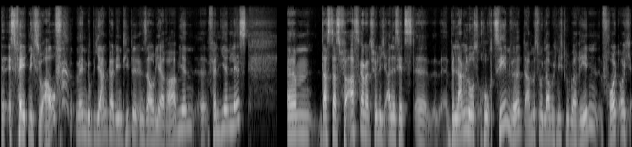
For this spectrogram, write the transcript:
äh, es fällt nicht so auf, wenn du Bianca den Titel in Saudi-Arabien, äh, verlieren lässt. Ähm, dass das für Asuka natürlich alles jetzt, äh, belanglos hoch 10 wird, da müssen wir, glaube ich, nicht drüber reden. Freut euch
